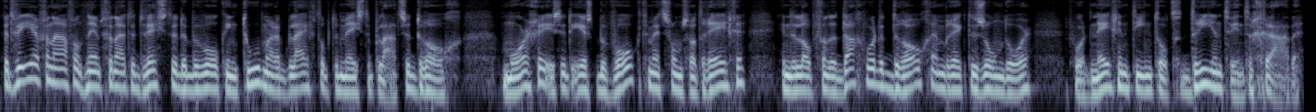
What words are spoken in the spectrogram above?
Het weer vanavond neemt vanuit het westen de bewolking toe, maar het blijft op de meeste plaatsen droog. Morgen is het eerst bewolkt met soms wat regen. In de loop van de dag wordt het droog en breekt de zon door. Het wordt 19 tot 23 graden.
